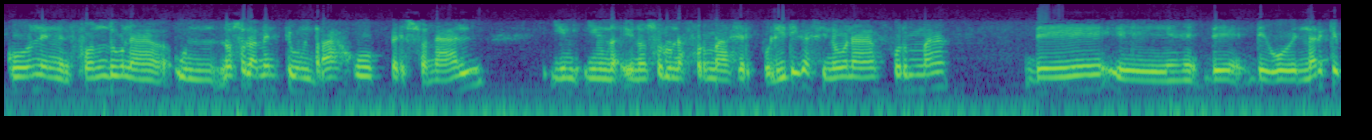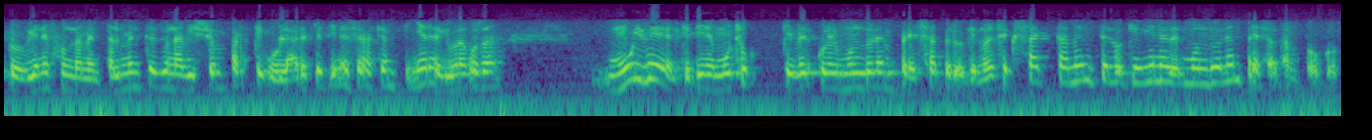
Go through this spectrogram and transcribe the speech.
con en el fondo una no solamente un rasgo personal y, y, no solo una forma de hacer política sino una forma de, eh, de, gobernar que proviene fundamentalmente de una visión particular que tiene Sebastián Piñera, que es una cosa muy de él, que tiene mucho que ver con el mundo de la empresa, pero que no es exactamente lo que viene del mundo de la empresa tampoco.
